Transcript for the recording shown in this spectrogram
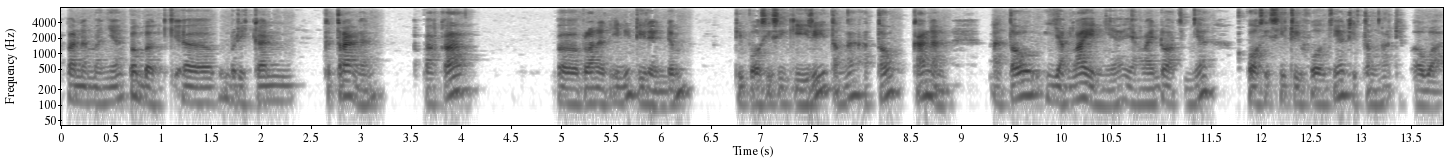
apa namanya pembagi, uh, memberikan keterangan apakah uh, planet ini di random di posisi kiri, tengah, atau kanan atau yang lain ya. Yang lain itu artinya posisi defaultnya di tengah di bawah.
